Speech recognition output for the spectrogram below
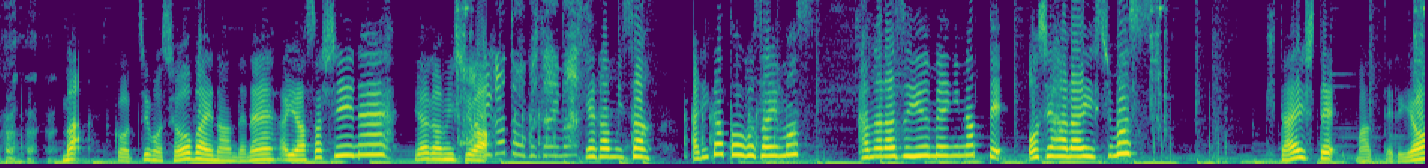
ま、こっちも商売なんでね。あ、優しいね。八神氏はあり。がとうございます八神さん、ありがとうございます。必ず有名になってお支払いします。期待して待ってるよ。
